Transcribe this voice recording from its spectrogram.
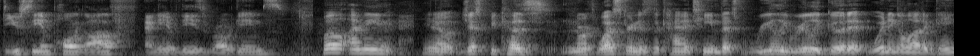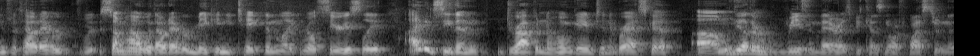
do you see him pulling off any of these road games? Well, I mean, you know, just because Northwestern is the kind of team that's really, really good at winning a lot of games without ever, somehow without ever making you take them like real seriously, I could see them dropping the home game to Nebraska. Um, the other reason there is because Northwestern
